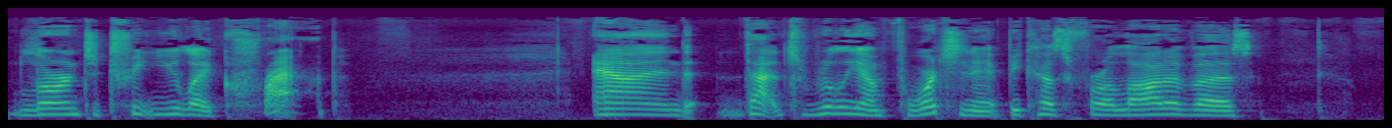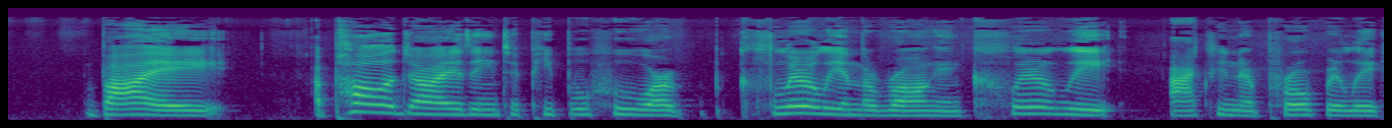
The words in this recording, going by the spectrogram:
learn to treat you like crap. And that's really unfortunate because for a lot of us, by apologizing to people who are clearly in the wrong and clearly acting appropriately,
